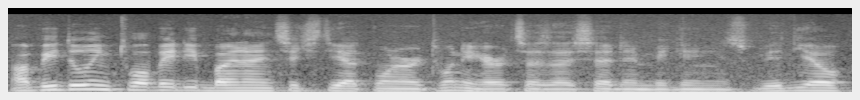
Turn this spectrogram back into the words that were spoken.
I'll be doing 1280 by 960 at 120Hz as I said in the beginning of this video.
